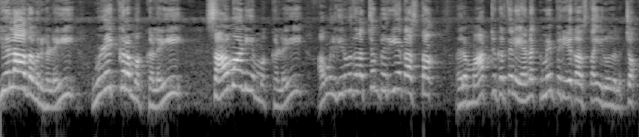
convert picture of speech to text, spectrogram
இயலாதவர்களை உழைக்கிற மக்களை சாமானிய மக்களை அவங்களுக்கு இருபது லட்சம் பெரிய காசு தான். அதுல மாற்றுக்கத்தில் எனக்குமே பெரிய காசு தான் இருபது லட்சம்.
